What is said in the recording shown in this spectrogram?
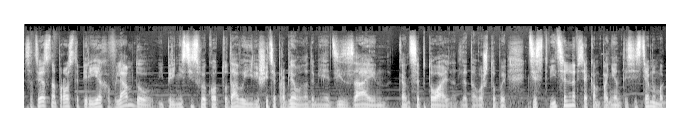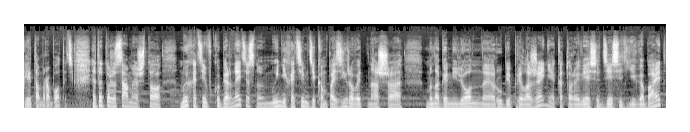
Соответственно, просто переехав в лямбду и перенести свой код туда, вы не решите проблему. Надо менять дизайн концептуально для того, чтобы действительно все компоненты системы могли там работать. Это то же самое, что мы хотим в Kubernetes, но мы не хотим декомпозировать наше многомиллионное Ruby приложение, которое весит 10 гигабайт,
